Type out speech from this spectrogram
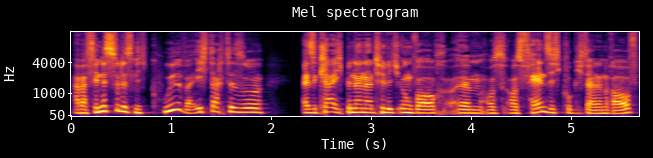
Aber findest du das nicht cool? Weil ich dachte so, Also klar, ich bin dann natürlich irgendwo auch ähm, aus, aus Fansicht gucke ich da dann rauf.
